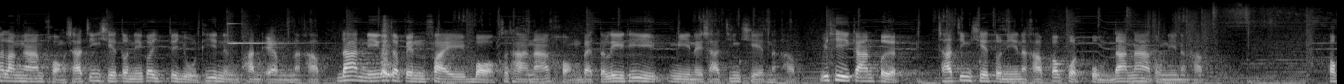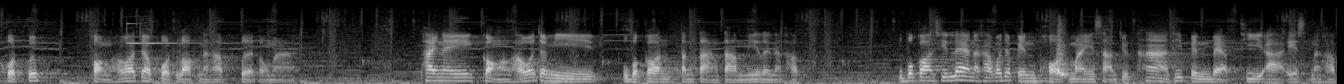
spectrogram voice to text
พลังงานของชาร์จิ่งเคสตัวนี้ก็จะอยู่ที่ 1000 แอมป์นะครับ ด้านนี้ก็จะเป็นไฟบอกสถานะของแบตเตอรี่ที่มีในชาร์จิ่งเคสนะครับ วิธีการเปิดชาร์จิ่งเคสตัวนี้นะครับก็กดปุ่มด้านหน้าตรงนี้นะครับ พอกดปุ๊บกล่องเขาก็จะปลดล็อกนะครับ เปิดออกมา ภายในกล่องของเขาก็จะมีอุปกรณ์ต่างๆ ตามนี้เลยนะครับ อุปกรณ์ชิ้นแรกนะครับก็จะเป็นพอร์ตไมค์3.5 ที่เป็นแบบ TRS นะครับ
